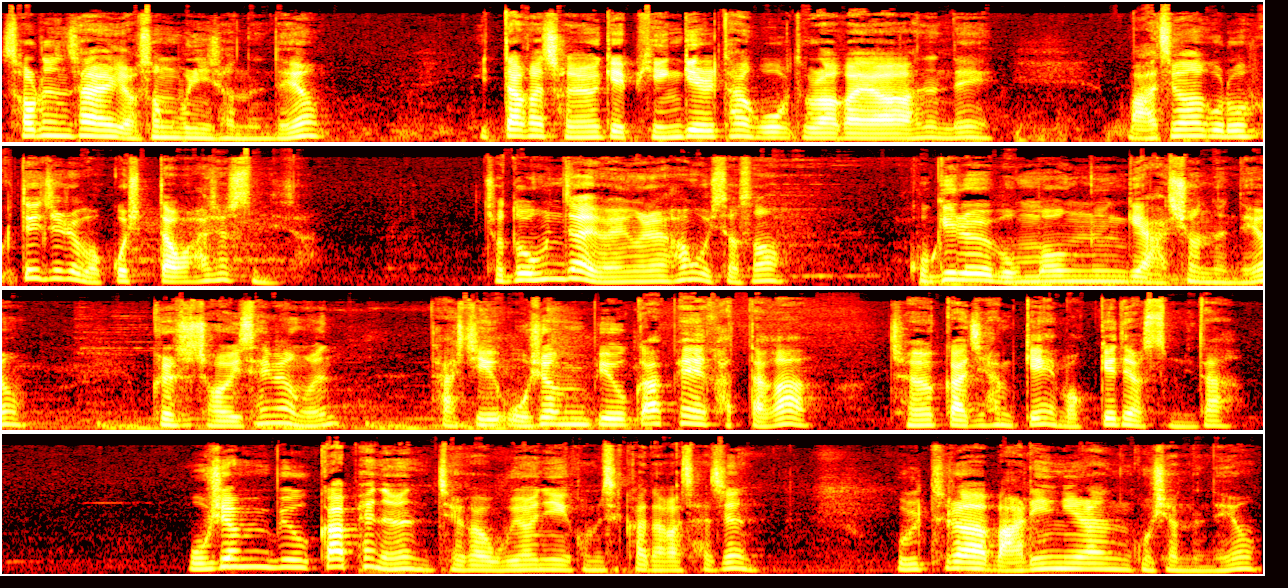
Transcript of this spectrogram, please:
30살 여성분이셨는데요. 이따가 저녁에 비행기를 타고 돌아가야 하는데 마지막으로 흑돼지를 먹고 싶다고 하셨습니다. 저도 혼자 여행을 하고 있어서 고기를 못 먹는 게 아쉬웠는데요. 그래서 저희 세 명은 다시 오션뷰 카페에 갔다가 저녁까지 함께 먹게 되었습니다. 오션뷰 카페는 제가 우연히 검색하다가 찾은 울트라 마린이라는 곳이었는데요.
